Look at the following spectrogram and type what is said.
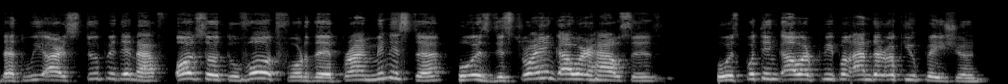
that we are stupid enough also to vote for the prime minister who is destroying our houses who is putting our people under occupation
